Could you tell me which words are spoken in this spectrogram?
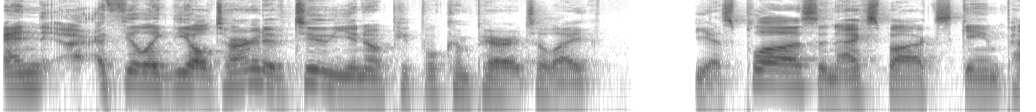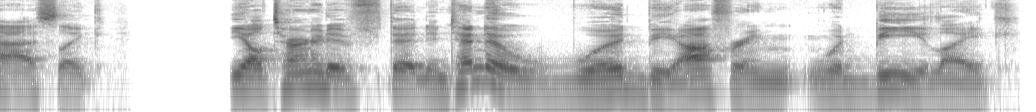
and I feel like the alternative too. You know, people compare it to like PS Plus and Xbox Game Pass, like the alternative that Nintendo would be offering would be like,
